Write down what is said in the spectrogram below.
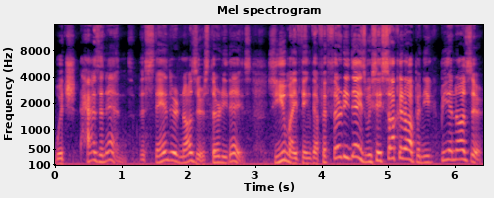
which has an end. The standard nazir is 30 days. So you might think that for 30 days we say suck it up and you be a nazir.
